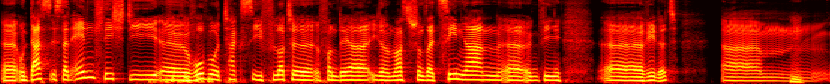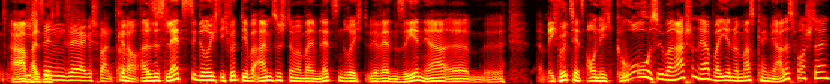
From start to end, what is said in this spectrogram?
äh, und das ist dann endlich die äh, Robotaxi-Flotte, von der Elon Musk schon seit zehn Jahren äh, irgendwie äh, redet. Ähm, hm. ah, ich bin nicht. sehr gespannt. Darauf. Genau, also das letzte Gerücht, ich würde dir bei allem zustimmen, bei dem letzten Gerücht, wir werden sehen, ja. Äh, äh ich würde es jetzt auch nicht groß überraschen, ja. Bei Elon Musk kann ich mir alles vorstellen.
